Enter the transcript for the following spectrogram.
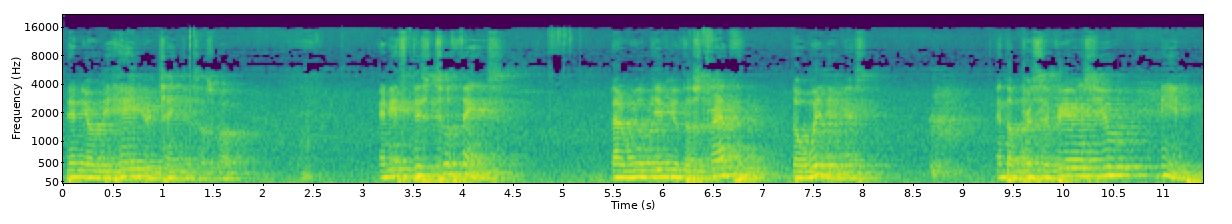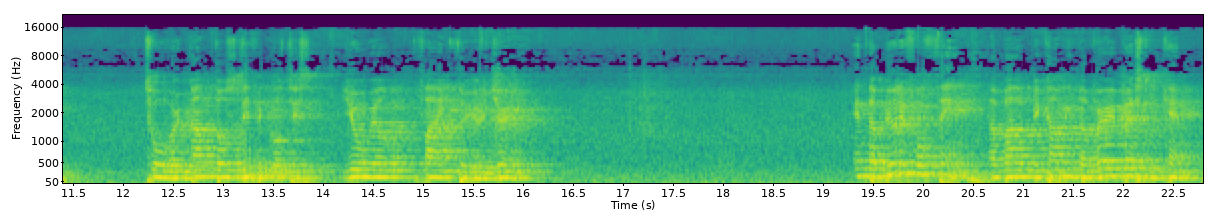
then your behavior changes as well. And it's these two things that will give you the strength, the willingness, and the perseverance you need to overcome those difficulties you will find through your journey. And the beautiful thing about becoming the very best you can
